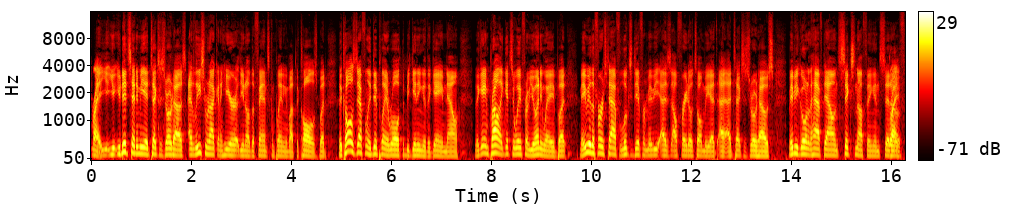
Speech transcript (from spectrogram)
right. Uh, you, you did say to me at Texas Roadhouse, at least we're not going to hear you know the fans complaining about the calls, but the calls definitely did play a role at the beginning of the game. Now the game probably gets away from you anyway, but maybe the first half looks different. Maybe as Alfredo told me at, at, at Texas Roadhouse, maybe go to the half down six nothing instead right. of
